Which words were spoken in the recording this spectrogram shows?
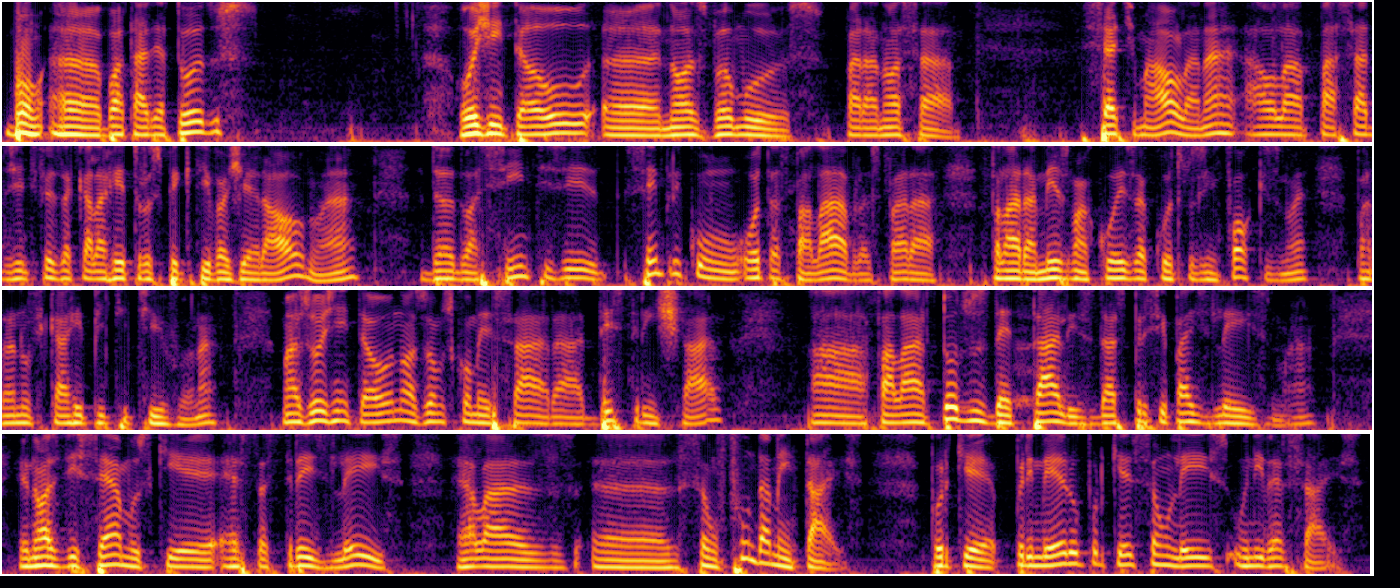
Bom, uh, boa tarde a todos. Hoje, então, uh, nós vamos para a nossa sétima aula, né? A aula passada a gente fez aquela retrospectiva geral, não é? Dando a síntese, sempre com outras palavras, para falar a mesma coisa com outros enfoques, não é? Para não ficar repetitivo, né? Mas hoje, então, nós vamos começar a destrinchar, a falar todos os detalhes das principais leis, não é? E nós dissemos que essas três leis elas uh, são fundamentais. Por quê? Primeiro, porque são leis universais.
